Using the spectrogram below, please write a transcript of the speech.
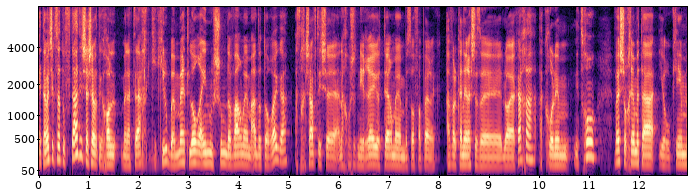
את האמת שקצת הופתעתי שהשבט הכחול מנצח, כי כאילו באמת לא ראינו שום דבר מהם עד אותו רגע, אז חשבתי שאנחנו פשוט נראה יותר מהם בסוף הפרק. אבל כנראה שזה לא היה ככה, הכחולים ניצחו, ושולחים את הירוקים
